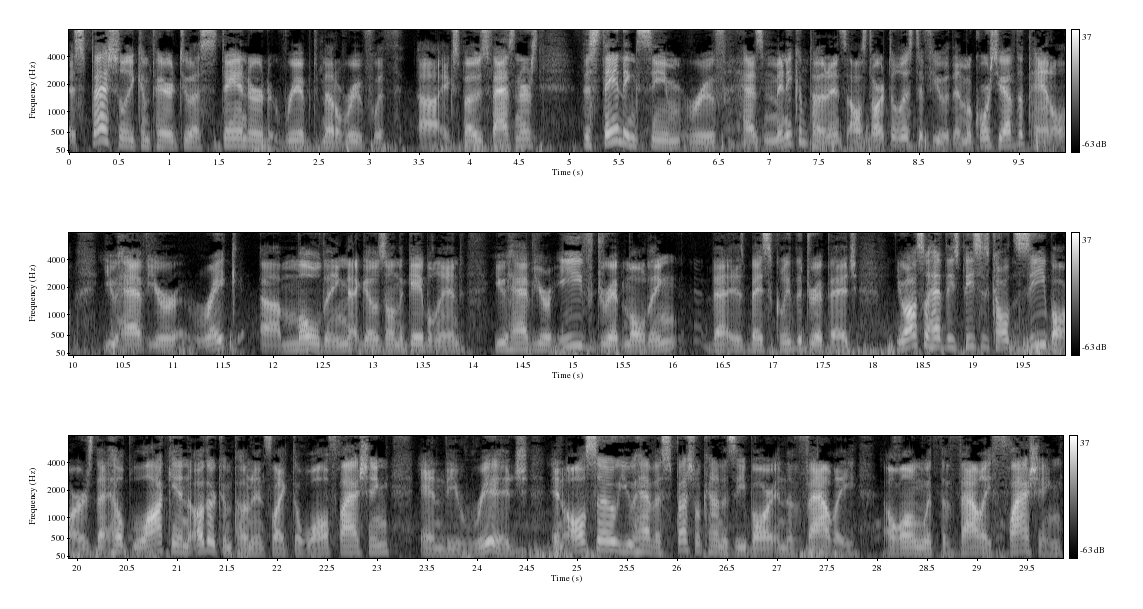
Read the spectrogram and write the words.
especially compared to a standard ribbed metal roof with uh, exposed fasteners. The standing seam roof has many components. I'll start to list a few of them. Of course, you have the panel. You have your rake uh, molding that goes on the gable end. You have your eave drip molding that is basically the drip edge. You also have these pieces called Z-bars that help lock in other components like the wall flashing and the ridge. And also you have a special kind of Z-bar in the valley along with the valley flashing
